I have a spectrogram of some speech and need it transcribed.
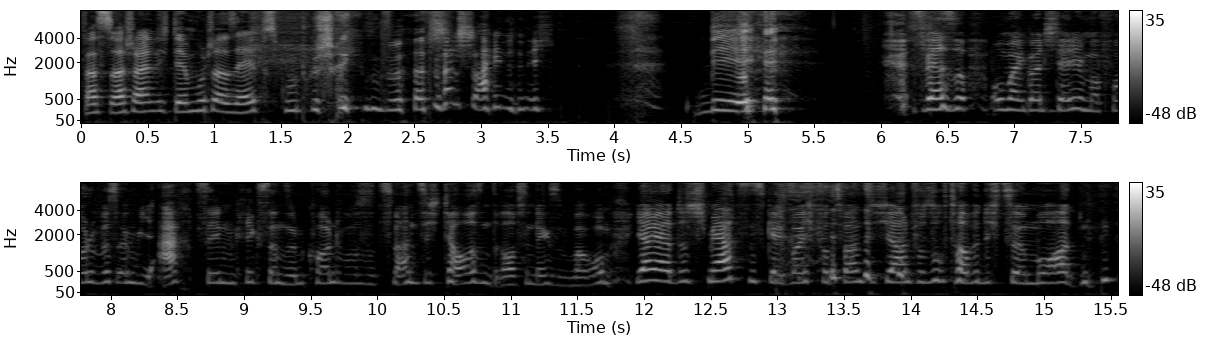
Was wahrscheinlich der Mutter selbst gut geschrieben wird. Wahrscheinlich. Nee. Es wäre so, oh mein Gott, stell dir mal vor, du bist irgendwie 18 und kriegst dann so ein Konto, wo so 20.000 drauf sind und denkst so, warum? Ja, ja, das Schmerzensgeld, weil ich vor 20 Jahren versucht habe, dich zu ermorden.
